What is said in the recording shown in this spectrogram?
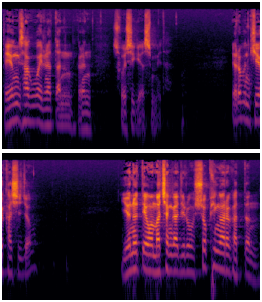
대형 사고가 일어났다는 그런 소식이었습니다. 여러분 기억하시죠? 여느 때와 마찬가지로 쇼핑하러 갔던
